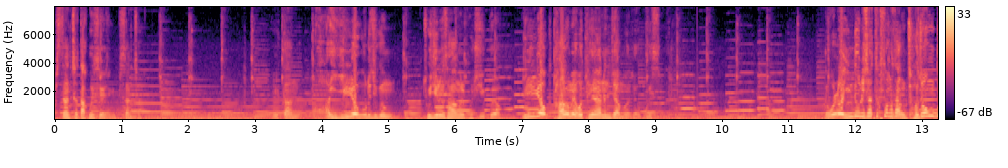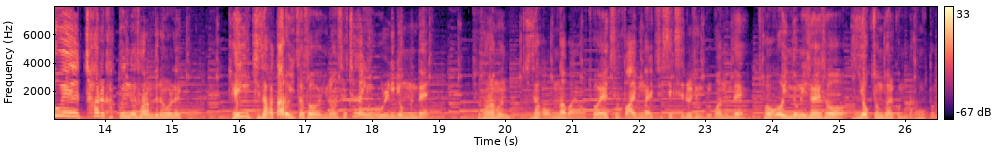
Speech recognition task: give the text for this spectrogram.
비싼 차 닦고 있어요 지금 비싼 차. 일단 거의 인력으로 지금 조지는 상황을 볼 수 있고요. 인력 다음에 어떻게 하는지 한번 제가 보겠습니다. 원래 인도네시아 특성상 저 정도의 차를 갖고 있는 사람들은 원래 개인 기사가 따로 있어서 이런 세차장에 올 일이 없는데 저 사람은 기사가 없나 봐요. 저 X5인가 X6를 지금 끌고 왔는데 저거 인도네시아에서 2억 정도 할 겁니다. 한국 돈.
